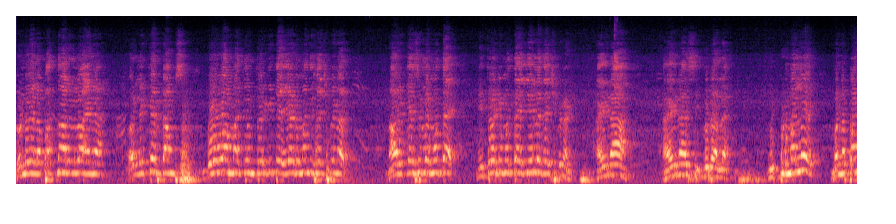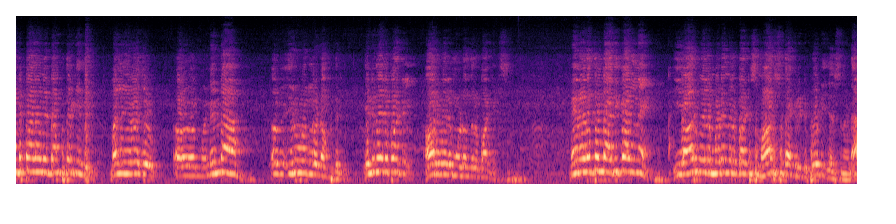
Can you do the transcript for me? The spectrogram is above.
రెండు వేల పద్నాలుగులో ఆయన లిక్కర్ డంప్స్ గోవా మద్యం దొరికితే ఏడు మంది చచ్చిపోయినారు. నాలుగు కేసుల్లో ముద్దాయి. నీ తోటి ముద్దాయి జైల్లో చచ్చిపోయినాడు. అయినా అయినా సిగ్గురాలే. ఇప్పుడు మళ్ళీ మొన్న పంట పాడాలో డంప్ దొరికింది మళ్ళీ ఈరోజు నిన్న ఇరువురులో డంప్ దొరికింది ఎన్ని వేల బాటిల్? ఆరు వేల మూడు వందల బాటిల్స్. నేను అడుగుతున్న అధికారులనే ఈ ఆరు వేల మూడు వందల బాటిల్స్ మార్చు దగ్గర రెడ్డి పోటీ చేస్తున్నాడా?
